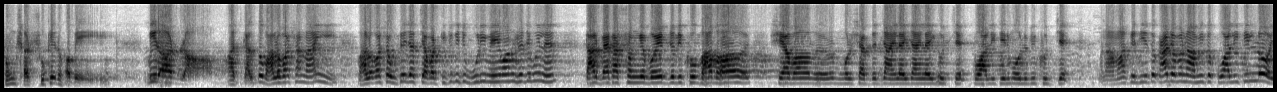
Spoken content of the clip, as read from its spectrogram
সংসার সুখের হবে। বিরাট লাভ। আজকাল তো ভালোবাসা নাই, ভালোবাসা উঠে যাচ্ছে, আবার কিছু কিছু বুড়ি মেয়ে মানুষ আছে, বুঝলেন? তার বেটার সঙ্গে বইয়ের যদি খুব ভাব হয়, সে আবার মোল সাহেবদের জাইলাই জাইলাই ঘুরছে, কোয়ালিটির মৌলবি খুঁজছে। মানে আমাকে দিয়ে তো কাজ হবে না, আমি তো কোয়ালিটির লই।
